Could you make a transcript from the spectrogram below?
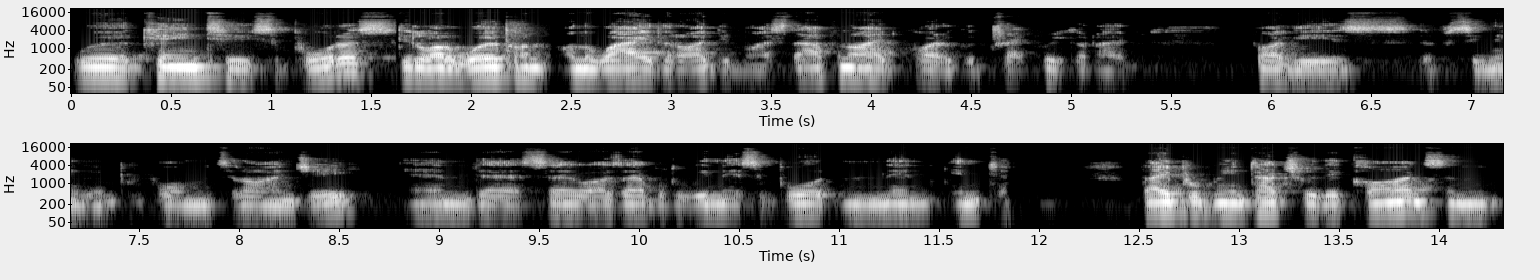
were keen to support us. Did a lot of work on, on the way that I did my stuff, and I had quite a good track record. I had five years of significant performance at ING and uh, so I was able to win their support. And then in turn, they put me in touch with their clients, and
